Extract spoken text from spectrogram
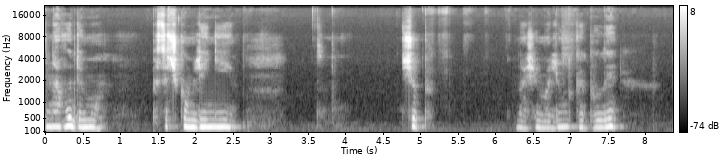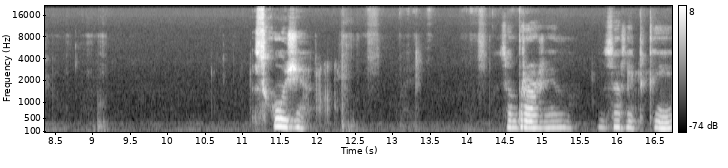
Наводимо писачком лінії, щоб наші малюнки були схожі. Зображуємо завитки.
